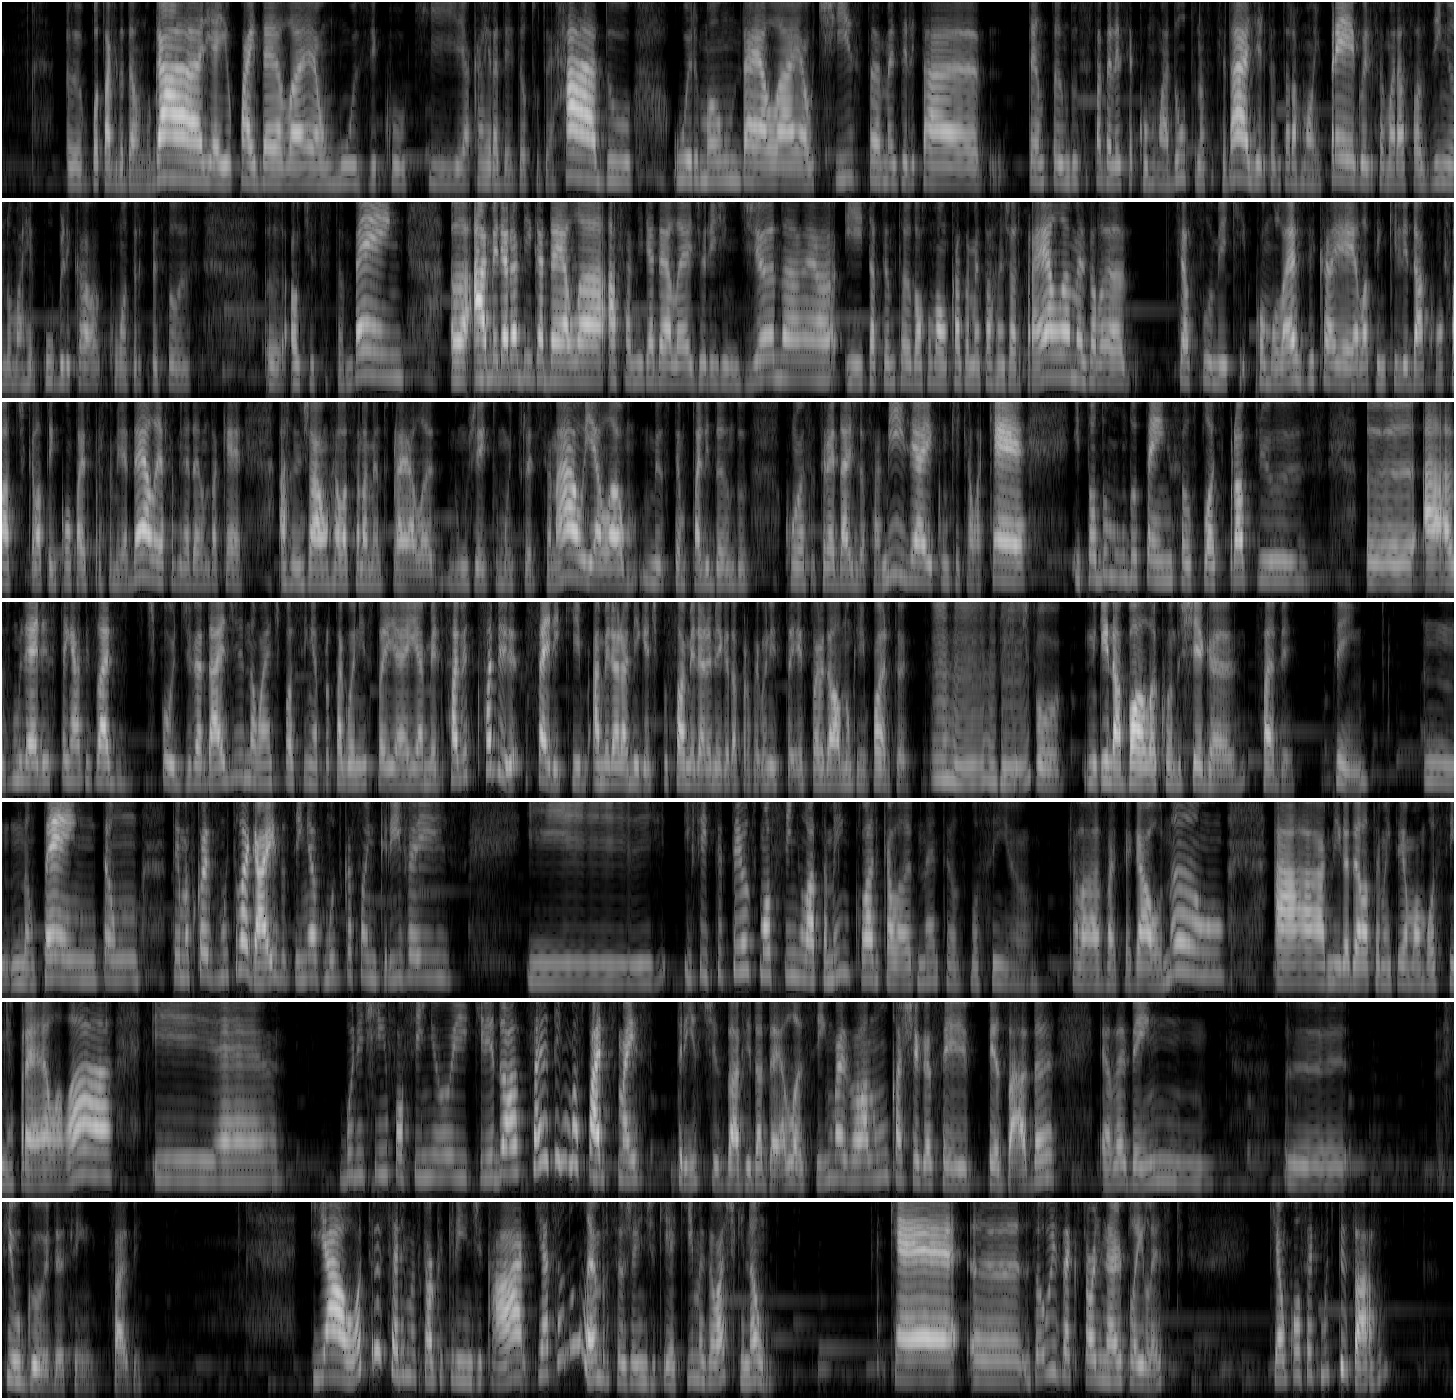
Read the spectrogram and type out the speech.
botar a vida dela no lugar, e aí o pai dela é um músico que a carreira dele deu tudo errado, o irmão dela é autista, mas ele tá tentando se estabelecer como um adulto na sociedade, ele tá tentando arrumar um emprego, ele foi morar sozinho numa república com outras pessoas Uh, autistas também. Uh, a melhor amiga dela, a família dela é de origem indiana e tá tentando arrumar um casamento arranjado para ela, mas ela se assume que, como lésbica e ela tem que lidar com o fato de que ela tem que contar isso pra família dela e a família dela ainda quer arranjar um relacionamento para ela de um jeito muito tradicional e ela ao mesmo tempo tá lidando com a ancestralidade da família e com o que, que ela quer e todo mundo tem seus plots próprios Uh, as mulheres têm amizades, tipo, de verdade, não é tipo assim, a protagonista e aí a melhor. Sabe, sabe série que a melhor amiga é, tipo, só a melhor amiga da protagonista e a história dela nunca importa? Uhum, uhum. Porque, tipo, ninguém dá bola quando chega, sabe? Sim. Não tem. Então, tem umas coisas muito legais, assim, as músicas são incríveis. E. Enfim, tem os mocinhos lá também, claro que ela, né, tem os mocinhos que ela vai pegar ou não. A amiga dela também tem uma mocinha pra ela lá. E é bonitinho, fofinho e querido. A série tem umas partes mais tristes da vida dela, assim, mas ela nunca chega a ser pesada. Ela é bem. Uh, feel good, assim, sabe? E a outra série musical que eu queria indicar, que essa eu não lembro se eu já indiquei aqui, mas eu acho que não que é uh, Zoe's Extraordinary Playlist, que é um conceito muito bizarro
